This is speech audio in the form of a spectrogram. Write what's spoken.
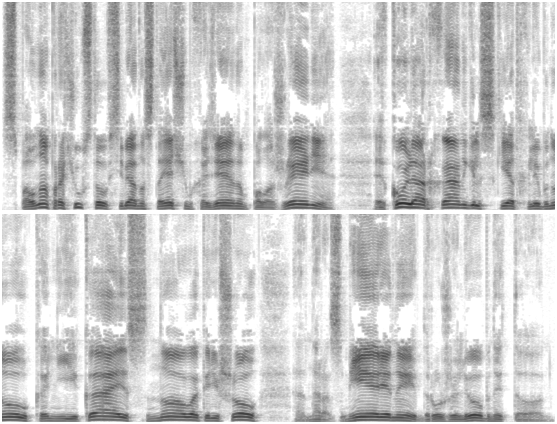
Сполна прочувствовав себя настоящим хозяином положения, Коля Архангельский отхлебнул коньяка и снова перешел на размеренный, дружелюбный тон.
